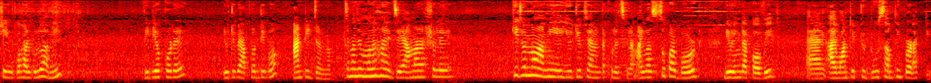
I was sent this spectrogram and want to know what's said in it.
সেই উপহারগুলো আমি ভিডিও করে ইউটিউবে আপলোড দিব আন্টির জন্য। মাঝে মাঝে মনে হয় যে আমার আসলে কি জন্য আমি এই ইউটিউব চ্যানেলটা খুলেছিলাম? I was super bored during the COVID and I wanted to do something productive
